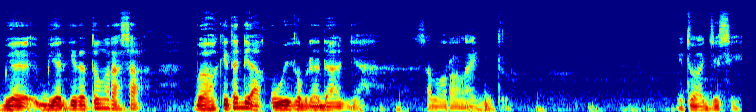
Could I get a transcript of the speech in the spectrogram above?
Biar biar kita tuh ngerasa bahwa kita diakui keberadaannya sama orang lain itu itu aja sih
